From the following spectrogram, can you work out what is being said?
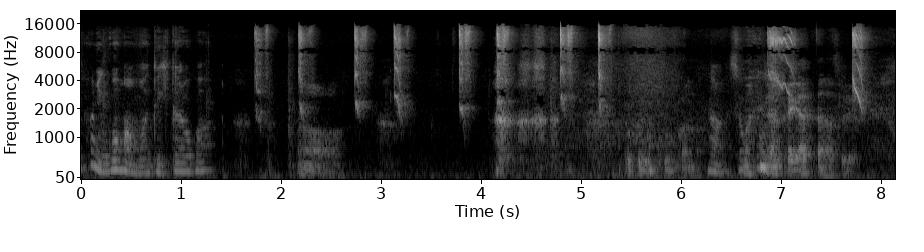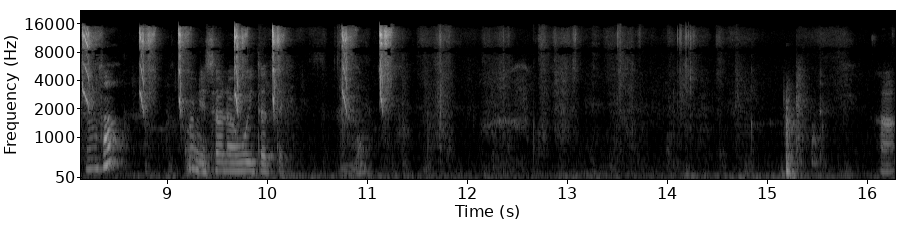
そこにご飯持ってきたろうか？ああ。どこに食うかな。なあそこ前なんかやったなそれ。ほんま？ここに皿置いたって。あ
